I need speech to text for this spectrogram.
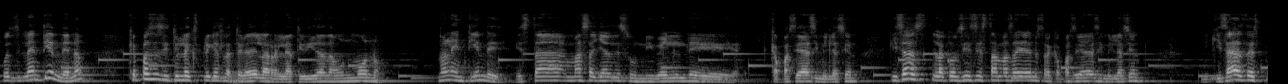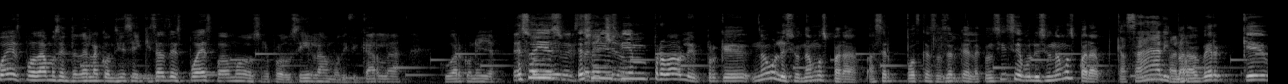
Pues la entiende, ¿no? ¿Qué pasa si tú le explicas la teoría de la relatividad a un mono? No la entiende, está más allá de su nivel de capacidad de asimilación. Quizás la conciencia está más allá de nuestra capacidad de asimilación. Y quizás después podamos entender la conciencia y quizás después podamos reproducirla, modificarla, jugar con ella. Eso ahí es, eso ahí es bien probable, porque no evolucionamos para hacer podcast acerca de la conciencia, evolucionamos para cazar y Ah, ¿no? para ver qué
